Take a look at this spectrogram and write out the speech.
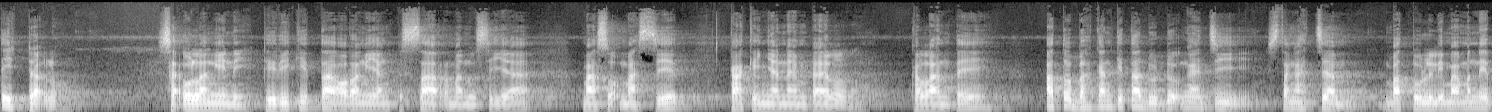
Tidak loh. Saya ulangi nih, diri kita orang yang besar manusia masuk masjid, kakinya nempel ke lantai atau bahkan kita duduk ngaji setengah jam 45 menit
